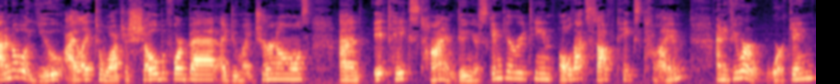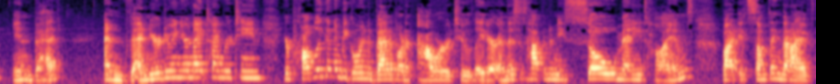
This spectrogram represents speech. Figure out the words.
I don't know about you, I like to watch a show before bed. I do my journals and it takes time. Doing your skincare routine, all that stuff takes time. And if you are working in bed, and then you're doing your nighttime routine, you're probably gonna be going to bed about an hour or two later. And this has happened to me so many times, but it's something that I've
